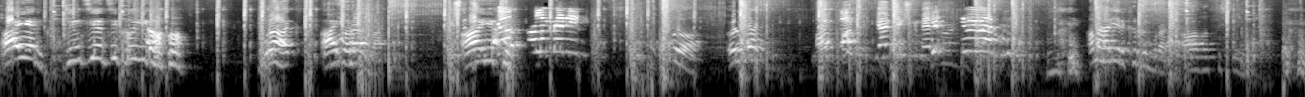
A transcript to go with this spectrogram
Hayır. TNT koyuyor? Burak. Hayır. Hayır. Alın beni. Öl Burak. Abi artık gelmeyecek çünkü hep öldü. Ama her yeri kırdım Burak. Ağzına sıçtım.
